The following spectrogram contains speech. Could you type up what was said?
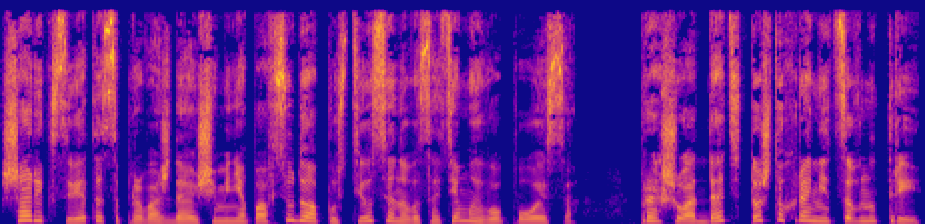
Шарик света, сопровождающий меня повсюду, опустился на высоте моего пояса. «Прошу отдать то, что хранится внутри».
